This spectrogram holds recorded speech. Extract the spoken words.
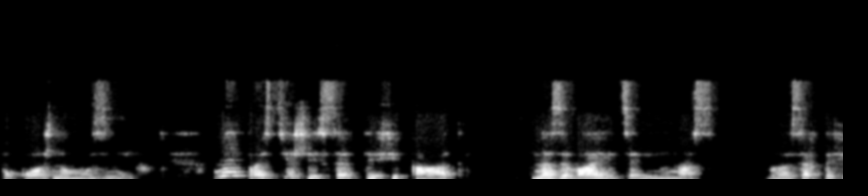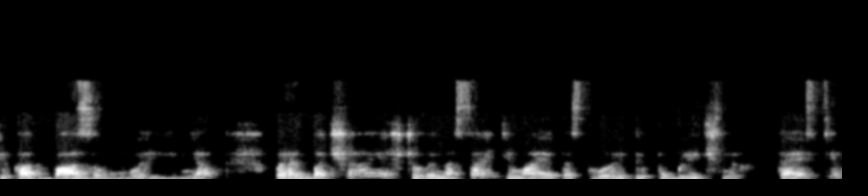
по кожному з них. Найпростіший сертифікат називається він у нас е, сертифікат базового рівня, передбачає, що ви на сайті маєте створити публічних тестів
